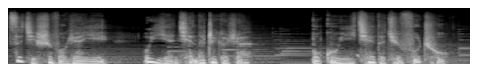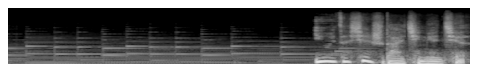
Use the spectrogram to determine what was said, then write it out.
自己是否愿意。为眼前的这个人，不顾一切的去付出，因为在现实的爱情面前，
